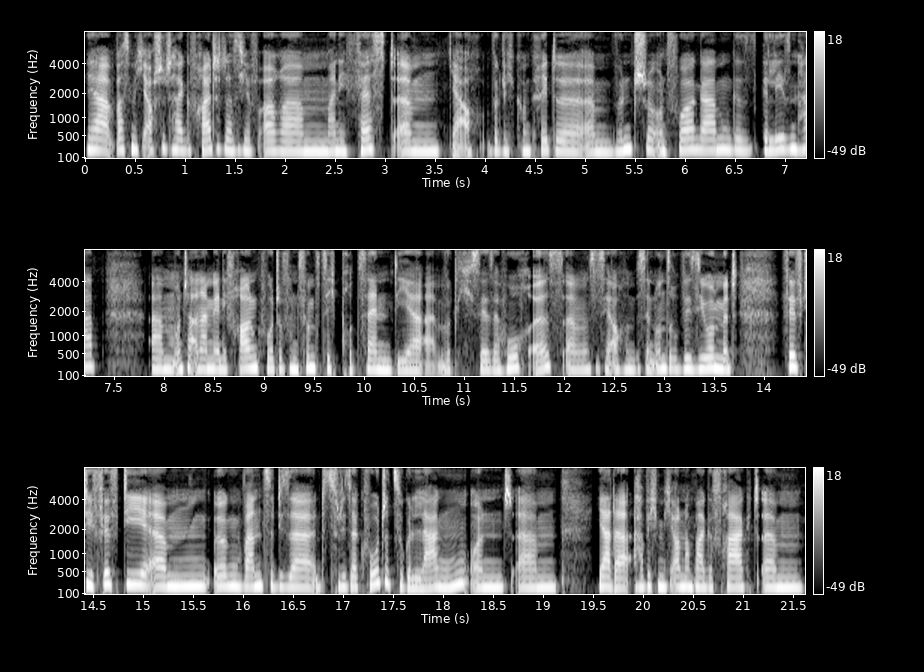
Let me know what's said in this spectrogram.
Ja, was mich auch total gefreut hat, dass ich auf eurem Manifest ähm, ja auch wirklich konkrete ähm, Wünsche und Vorgaben ge gelesen habe. Ähm, unter anderem ja die Frauenquote von 50 Prozent, die ja wirklich sehr, sehr hoch ist. Ähm, es ist ja auch ein bisschen unsere Vision mit 50-50 ähm, irgendwann zu dieser, zu dieser Quote zu gelangen. Und ähm, ja, da habe ich mich auch nochmal gefragt, ähm,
